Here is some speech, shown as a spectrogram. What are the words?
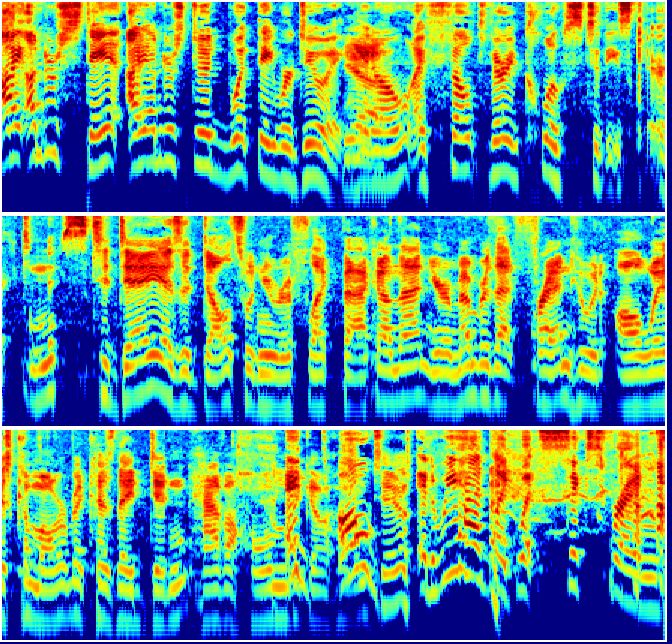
I understand. I understood what they were doing. You know, I felt very close to these characters. Today, as adults, when you reflect back on that, and you remember that friend who would always come over because they didn't have a home to go home oh, to. and we had like what six friends,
